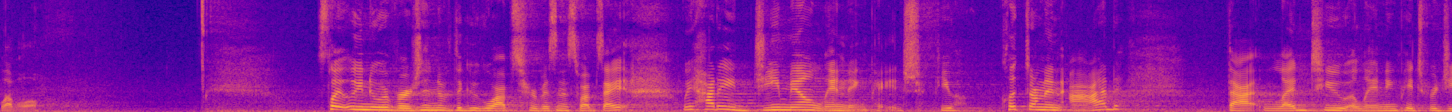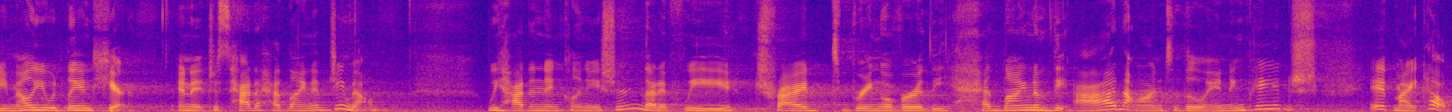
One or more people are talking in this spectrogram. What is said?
level. Slightly newer version of the Google Apps for Business website, we had a Gmail landing page. If you clicked on an ad that led to a landing page for Gmail, you would land here, and it just had a headline of Gmail. We had an inclination that if we tried to bring over the headline of the ad onto the landing page, it might help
